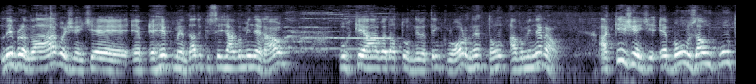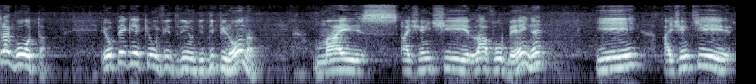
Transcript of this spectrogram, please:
Lembrando, a água, gente, é, é, é recomendado que seja água mineral, porque a água da torneira tem cloro, né? Então, água mineral. Aqui, gente, é bom usar um contra-gota. Eu peguei aqui um vidrinho de dipirona, mas a gente lavou bem, né? E a gente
